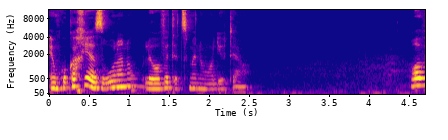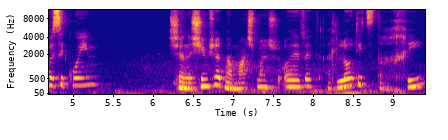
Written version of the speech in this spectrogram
הם כל כך יעזרו לנו לאהוב את עצמנו עוד יותר. רוב הסיכויים שאנשים שאת ממש ממש אוהבת, את לא תצטרכי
